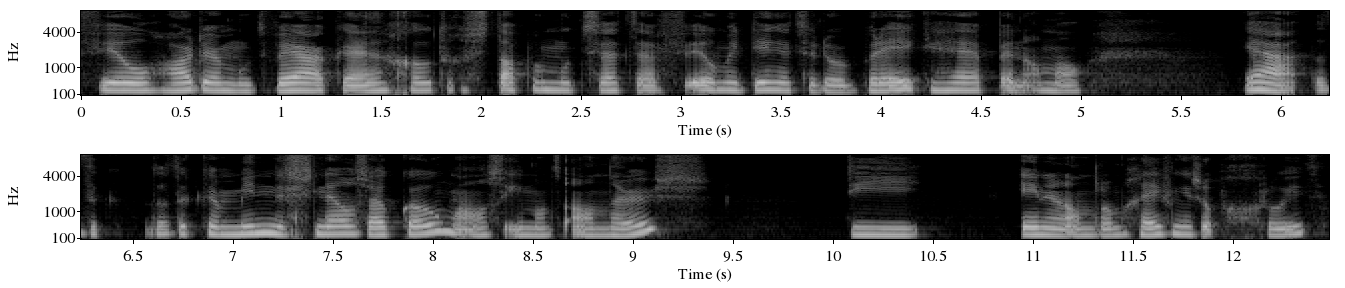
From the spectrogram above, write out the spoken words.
veel harder moet werken en grotere stappen moet zetten en veel meer dingen te doorbreken heb en allemaal, ja, dat ik, dat ik er minder snel zou komen als iemand anders die in een andere omgeving is opgegroeid.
